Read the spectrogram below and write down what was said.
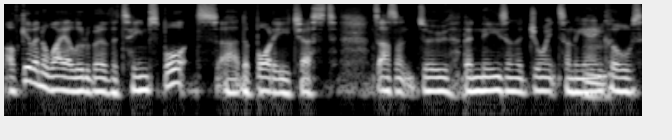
I've given away a little bit of the team sports. Uh, the body just doesn't do the knees and the joints and the ankles.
